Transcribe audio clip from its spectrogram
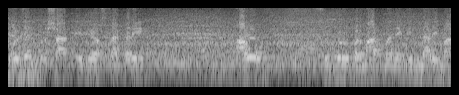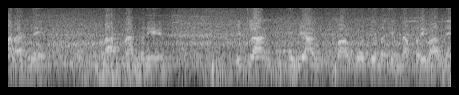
ભોજન પ્રસાદની વ્યવસ્થા કરી. આવો સદગુરુ પરમાત્માને ગિરનારી મહારાજને પ્રાર્થના કરીએ. વિકલાંગ દિવ્યાંગ બાળકો તેમજ એમના પરિવારને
